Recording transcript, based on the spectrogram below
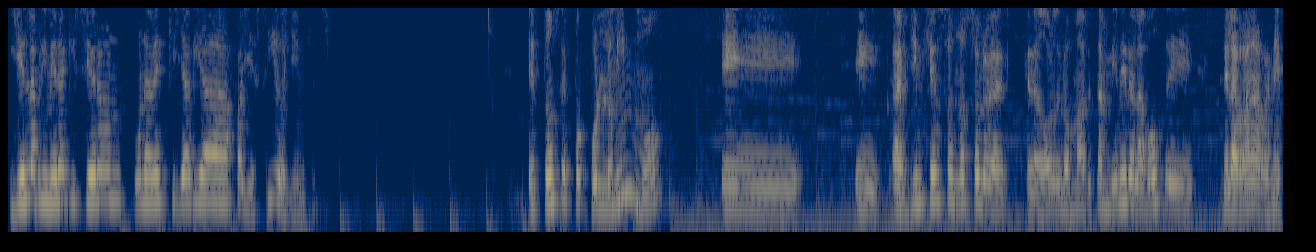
y es la primera que hicieron una vez que ya había fallecido Jim Henson. Entonces, por, lo mismo, eh, eh, Jim Henson no solo era el creador de los Muppets, también era la voz de, la rana René.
